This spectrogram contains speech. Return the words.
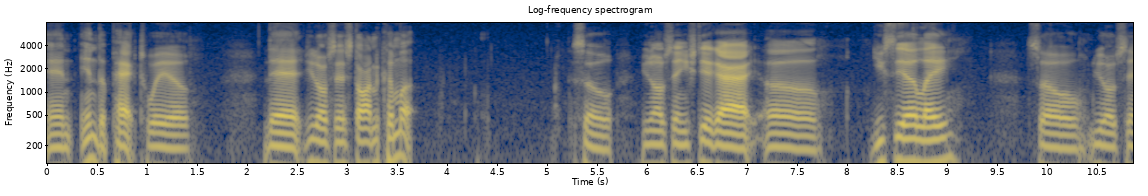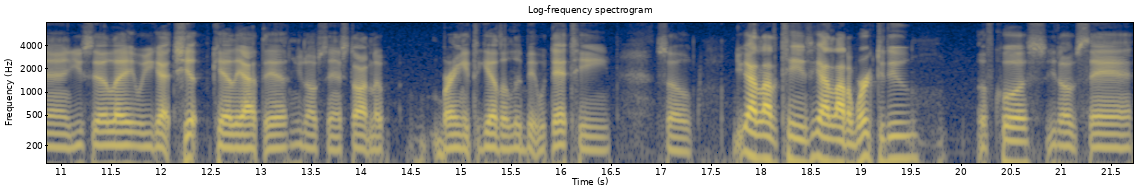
and in the Pac 12 that, you know I'm saying, starting to come up. So, you know I'm saying, you still got uh, UCLA. So, you know I'm saying, UCLA, where you got Chip Kelly out there, you know I'm saying, starting to bring it together a little bit with that team. So, you got a lot of teams. You got a lot of work to do, of course. You know what I'm saying?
